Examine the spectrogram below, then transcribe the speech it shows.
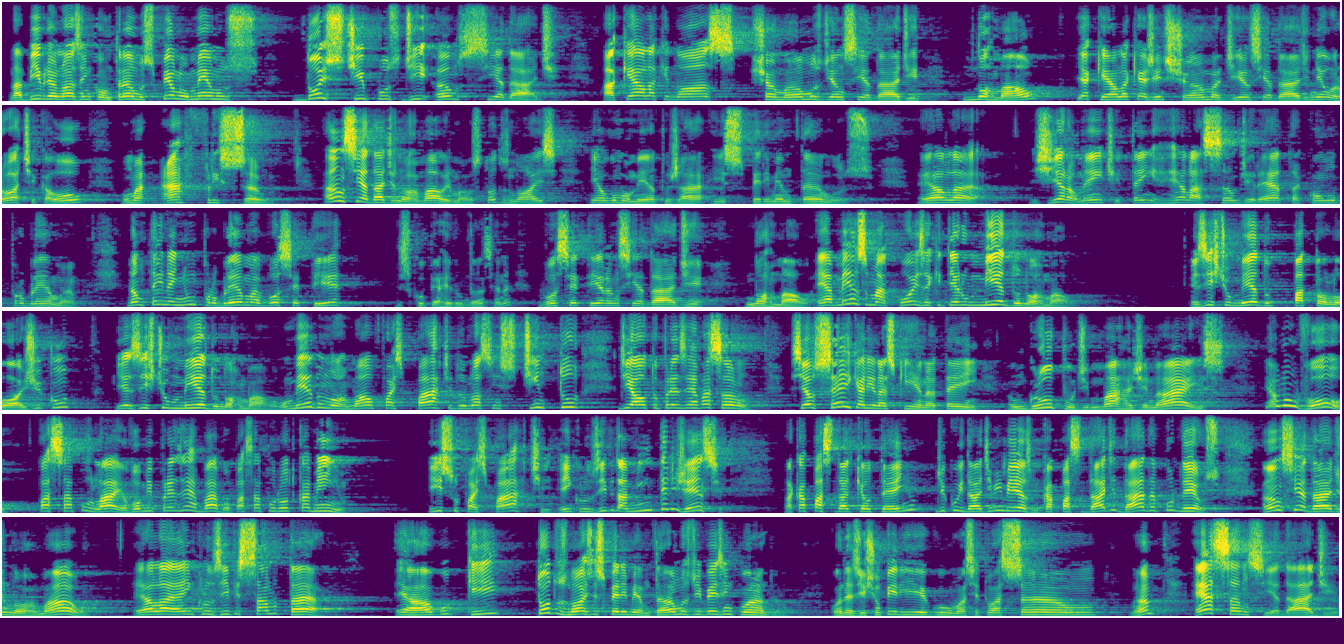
na Bíblia nós encontramos pelo menos dois tipos de ansiedade aquela que nós chamamos de ansiedade normal e aquela que a gente chama de ansiedade neurótica ou uma aflição. A ansiedade normal, irmãos, todos nós em algum momento já experimentamos. Ela geralmente tem relação direta com o problema. Não tem nenhum problema você ter, desculpe a redundância, né? Você ter ansiedade normal. É a mesma coisa que ter o medo normal. Existe o medo patológico e existe o medo normal. O medo normal faz parte do nosso instinto de autopreservação. Se eu sei que ali na esquina tem um grupo de marginais, eu não vou passar por lá, eu vou me preservar, vou passar por outro caminho. Isso faz parte, inclusive, da minha inteligência da capacidade que eu tenho de cuidar de mim mesmo, capacidade dada por Deus. A ansiedade normal, ela é inclusive salutar. É algo que todos nós experimentamos de vez em quando, quando existe um perigo, uma situação. Né? Essa ansiedade,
